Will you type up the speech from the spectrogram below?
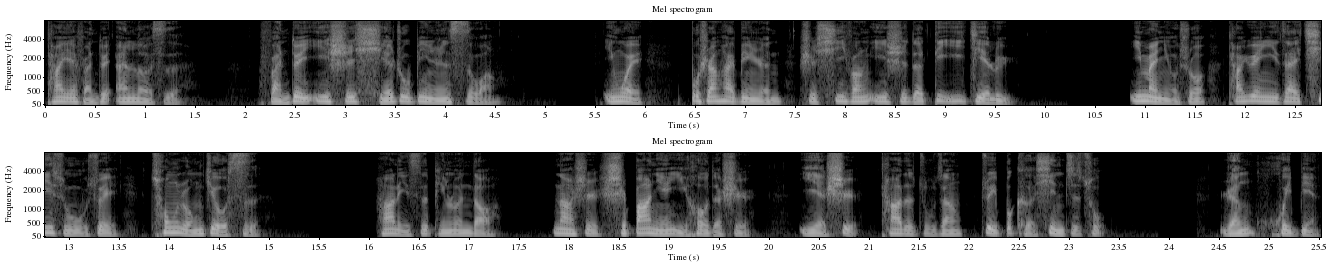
他也反对安乐死，反对医师协助病人死亡，因为不伤害病人是西方医师的第一戒律。伊曼纽说，他愿意在七十五岁从容就死。哈里斯评论道：“那是十八年以后的事，也是他的主张最不可信之处。人会变。”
